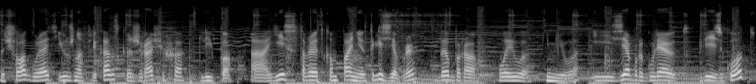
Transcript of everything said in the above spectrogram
начала гулять южноафриканская жирафиха Липа. А ей составляют компанию три зебры – Дебора, Лейла и Мила. И зебры гуляют весь год,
